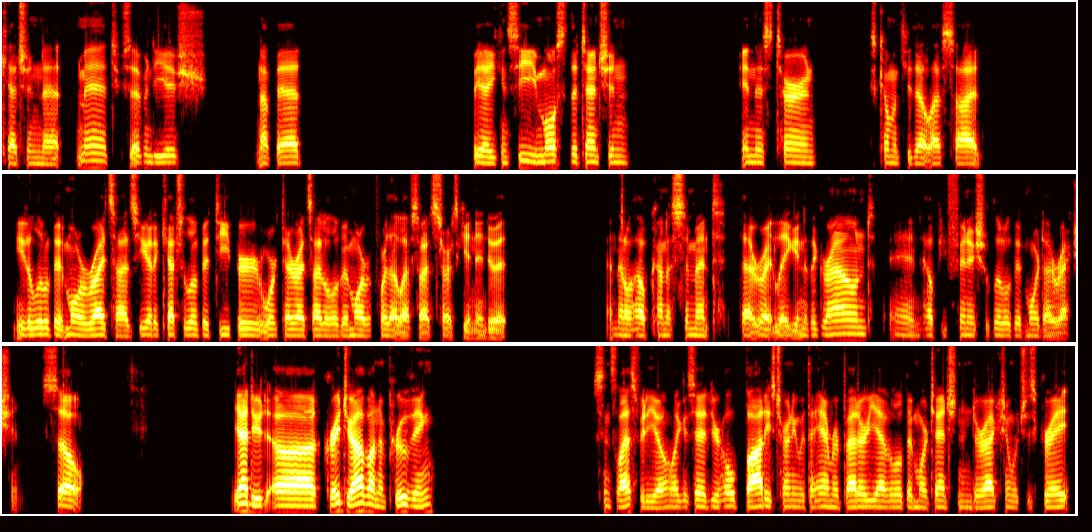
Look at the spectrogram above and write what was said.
Catching that, man, 270-ish, not bad. But yeah, you can see most of the tension in this turn is coming through that left side. Need a little bit more right side, so you got to catch a little bit deeper, work that right side a little bit more before that left side starts getting into it and that'll help kind of cement that right leg into the ground and help you finish with a little bit more direction. So, yeah, dude, uh, great job on improving since last video. Like I said, your whole body's turning with the hammer better. You have a little bit more tension and direction, which is great.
